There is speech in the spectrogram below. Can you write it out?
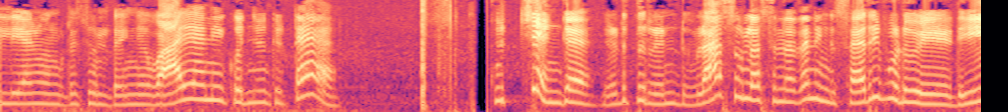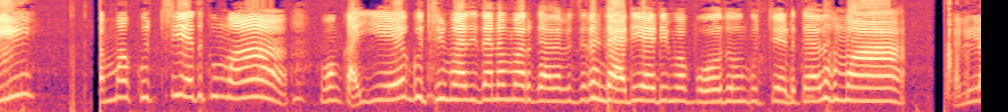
இல்லையான்னு உன்கிட்ட சொல்லிட்டேன். இங்க வாயா நீ கொஞ்சம் கிட்ட குச்சி எங்க? எடுத்து ரெண்டு விளாசு விளாசுனா தான் நீங்க சரிப்படுவேடி. அம்மா குச்சி எதுக்குமா உன் கையே குச்சி மாதிரி தானம்மா இருக்கு. அதை வச்சு ரெண்டு அடி அடிமா போதும் குச்சி எடுக்காதம்மா. நல்ல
